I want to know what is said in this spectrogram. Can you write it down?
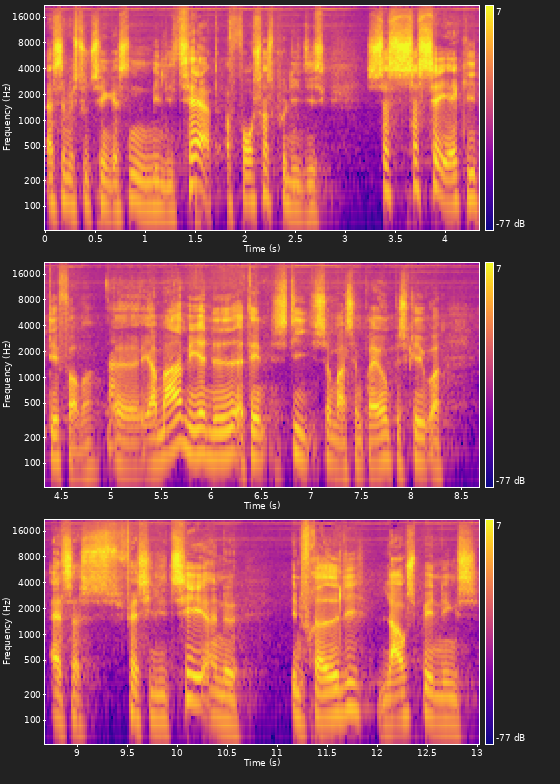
Altså, hvis du tænker sådan militært og forsvarspolitisk, så, så ser jeg ikke lige det for mig. Øh, Jeg er meget mere nede af den sti, som Martin Breven beskriver, altså faciliterende en fredelig, lavspændings,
